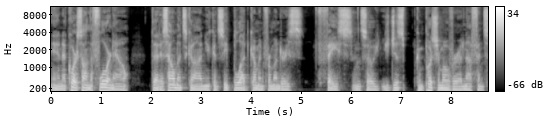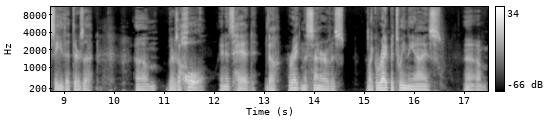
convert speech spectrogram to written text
and of course on the floor now that his helmet's gone, you can see blood coming from under his face, and so you just can push him over enough and see that there's a um, there's a hole in his head right in the center of his, like right between the eyes, um,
